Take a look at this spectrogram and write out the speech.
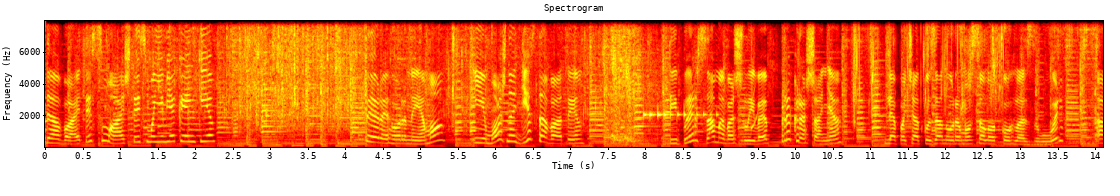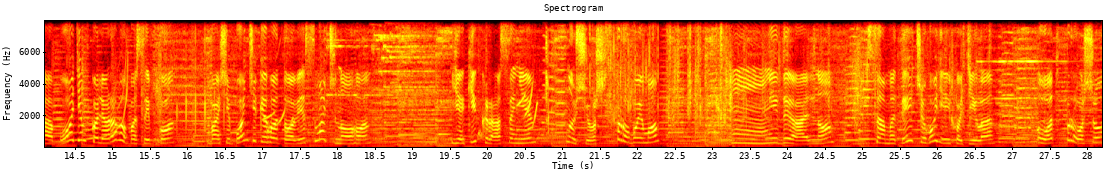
Давайте смажтесь, мої м'якенькі. Перегорнемо і можна діставати. Тепер саме важливе прикрашання. Для початку зануримо в солодку глазурь, а потім в кольорову посипку. Ваші пончики готові. Смачного. Які красені. Ну що ж, спробуємо. Мм, ідеально. Саме те, чого я й хотіла. От, прошу,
